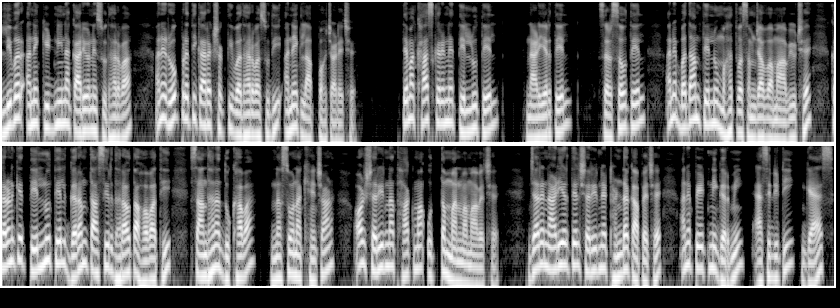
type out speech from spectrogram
લીવર અને કિડનીના કાર્યોને સુધારવા અને રોગપ્રતિકારક શક્તિ વધારવા સુધી અનેક લાભ પહોંચાડે છે. તેમાં ખાસ કરીને તેલનું તેલ, નાળિયેર તેલ, સરસવ તેલ અને બદામ તેલનું મહત્વ સમજાવવામાં આવ્યું છે, કારણ કે તેલનું તેલ ગરમ તાસીર ધરાવતા હોવાથી સાંધાના દુખાવા, નસોના ખેંચાણ ઓર શરીરના થાકમાં ઉત્તમ માનવામાં આવે છે. જ્યારે નાળિયેર તેલ શરીરને ઠંડક આપે છે અને પેટની ગરમી, એસિડિટી, ગેસ,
